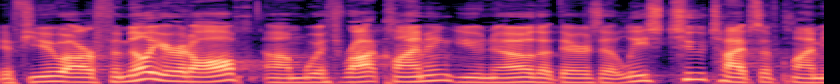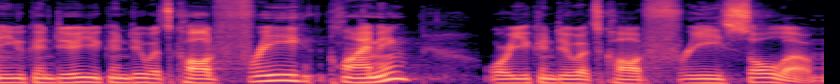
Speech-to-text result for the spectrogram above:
If you are familiar at all um, with rock climbing, you know that there's at least two types of climbing you can do. You can do what's called free climbing, or you can do what's called free solo.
